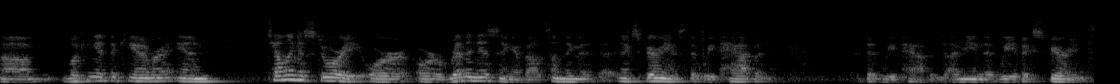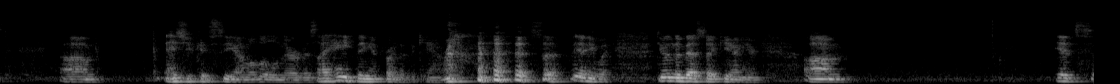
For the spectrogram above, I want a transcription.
um, looking at the camera and telling a story or or reminiscing about something that an experience that we've happened that we've happened. I mean that we've experienced. Um, as you can see, I'm a little nervous. I hate being in front of the camera. so anyway, doing the best I can here. Um, it's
